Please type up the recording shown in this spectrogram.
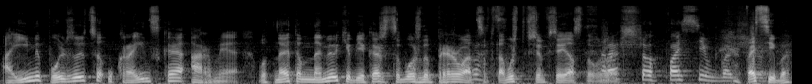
А ими пользуется украинская армия. Вот на этом намеке, мне кажется, можно прерваться, потому что все, все ясно уже. Хорошо, спасибо большое. Спасибо.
